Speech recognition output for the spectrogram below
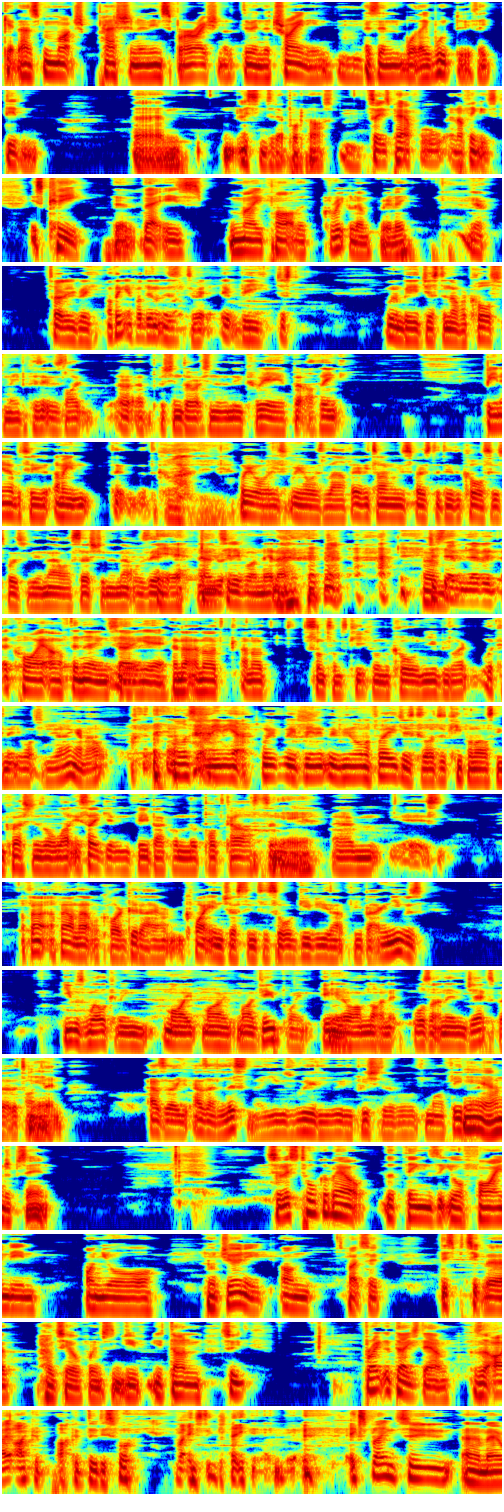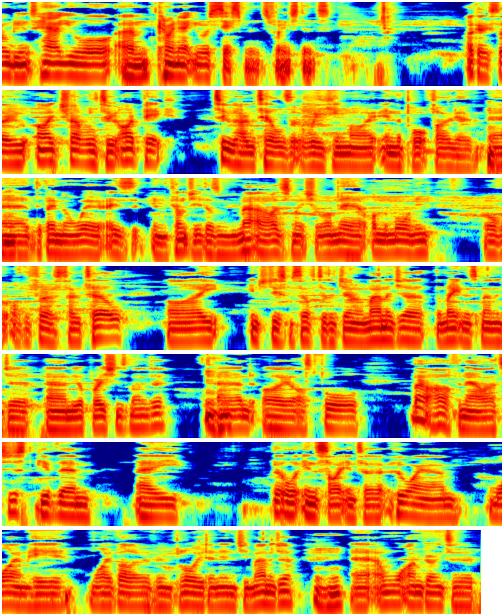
get as much passion and inspiration of doing the training Mhm. as in what they would do if they didn't um, listen to that podcast. Mm. So it's powerful, and I think it's it's key that that is made part of the curriculum. Really, Yeah, totally agree. I think if I didn't listen to it, it would be just wouldn't be just another course for me because it was like a, a push in direction of a new career. But I think being able to, I mean, the, the course, we always we always laugh every time we were supposed to do the course. It was supposed to be an hour session, and that was it. yeah. And Don't you- tell everyone that. Though. Just Um, having to have a, a quiet afternoon. So yeah, and I, and I'd and I'd sometimes keep you on the call, and you'd be like looking at you watching you hang about. what's happening here? We've, we've been we've been on for ages because I just keep on asking questions or like you say, giving feedback on the podcast and Yeah, um, it's, I found I found that quite good at it, quite interesting to sort of give you that feedback. And you was he was welcoming my my, my viewpoint, even Yeah. though I'm not an wasn't an energy expert at the time. Yeah. Then, as a as a listener, he was really really appreciative of my feedback. yeah, hundred percent. So let's talk about the things that you're finding on your your journey on, like, so this particular hotel, for instance, you've you've done so. Break the days down because I, I could I could do this for you basically. Explain to um, our audience how you're um, carrying out your assessments, for instance. Okay, so I travel to I pick two hotels a week in my in the portfolio, uh, depending on where it is in the country. It doesn't really matter. I just make sure I'm there on the morning of, of the first hotel. I introduce myself to the general manager, the maintenance manager, and the operations manager, Mhm. and I asked for about half an hour to just give them a little insight into who I am, why I'm here, why Valor have employed an energy manager, hmm uh, and what I'm going to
